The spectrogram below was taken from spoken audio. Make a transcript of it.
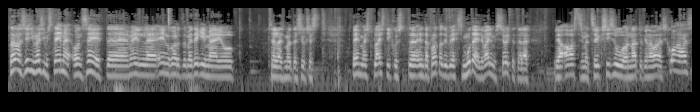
täna siis esimene asi, mis teeme, on see, et eh, meil eelmine kord me tegime ju selles mõttes siuksest pehmest plastikust enda prototüübi ehk siis mudeli valmis söötjatele ja avastasime, et see üks sisu on natukene vales kohas,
